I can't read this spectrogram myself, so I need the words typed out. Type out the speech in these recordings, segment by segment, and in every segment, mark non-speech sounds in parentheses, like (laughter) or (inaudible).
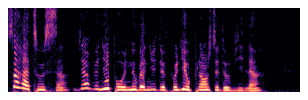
Bonsoir à tous, bienvenue pour une nouvelle nuit de folie aux planches de Deauville.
